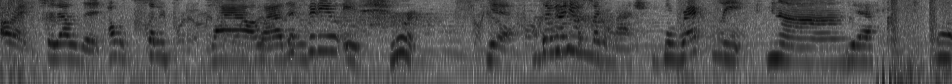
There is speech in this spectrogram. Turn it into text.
Alright, so that was it. I went seven. Wow, Wow, this video is short. Yeah, so I'm gonna do a second match. Directly, nah. Yeah. Well,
